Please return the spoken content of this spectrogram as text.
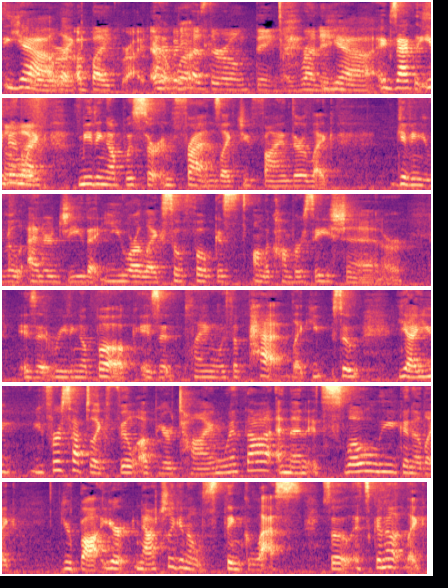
yeah like a bike ride. everybody has their own thing like running. Yeah exactly. So even like, like, meeting up with certain friends like do you find they're like giving you real energy that you are like so focused on the conversation? Or is it reading a book? Is it playing with a pet? Like you so yeah you you first have to like fill up your time with that and then it's slowly gonna like your bot you're naturally gonna think less so it's gonna like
